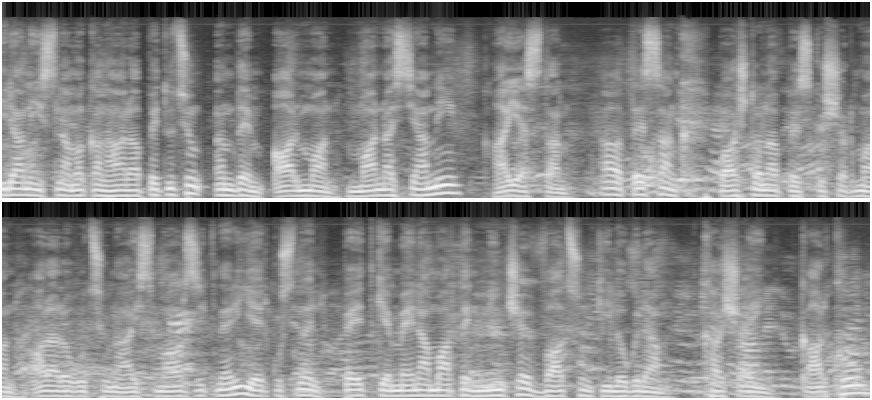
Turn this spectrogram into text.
Իրանի Իսլամական Հանրապետություն ընդդեմ Արման Մանասյանի Հայաստան։ Հա, տեսանք պաշտոնապես կշռման արարողությունը այս մարզիկների երկուսն էլ պետք է մենամարտեն մինչև 60 կիլոգրամ քաշային կարգում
